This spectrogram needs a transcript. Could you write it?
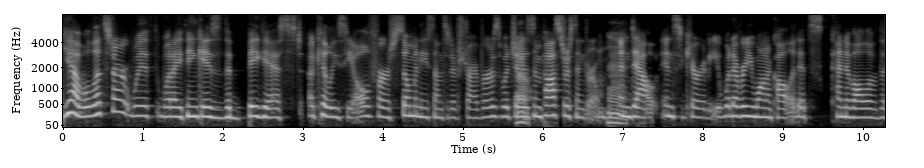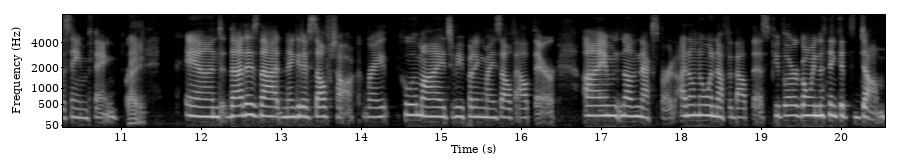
Yeah, well, let's start with what I think is the biggest Achilles heel for so many sensitive strivers, which Yeah. is imposter syndrome Mm. and doubt, insecurity, whatever you want to call it. It's kind of all of the same thing. Right. And that is that negative self talk, right? Who am I to be putting myself out there? I'm not an expert. I don't know enough about this. People are going to think it's dumb,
